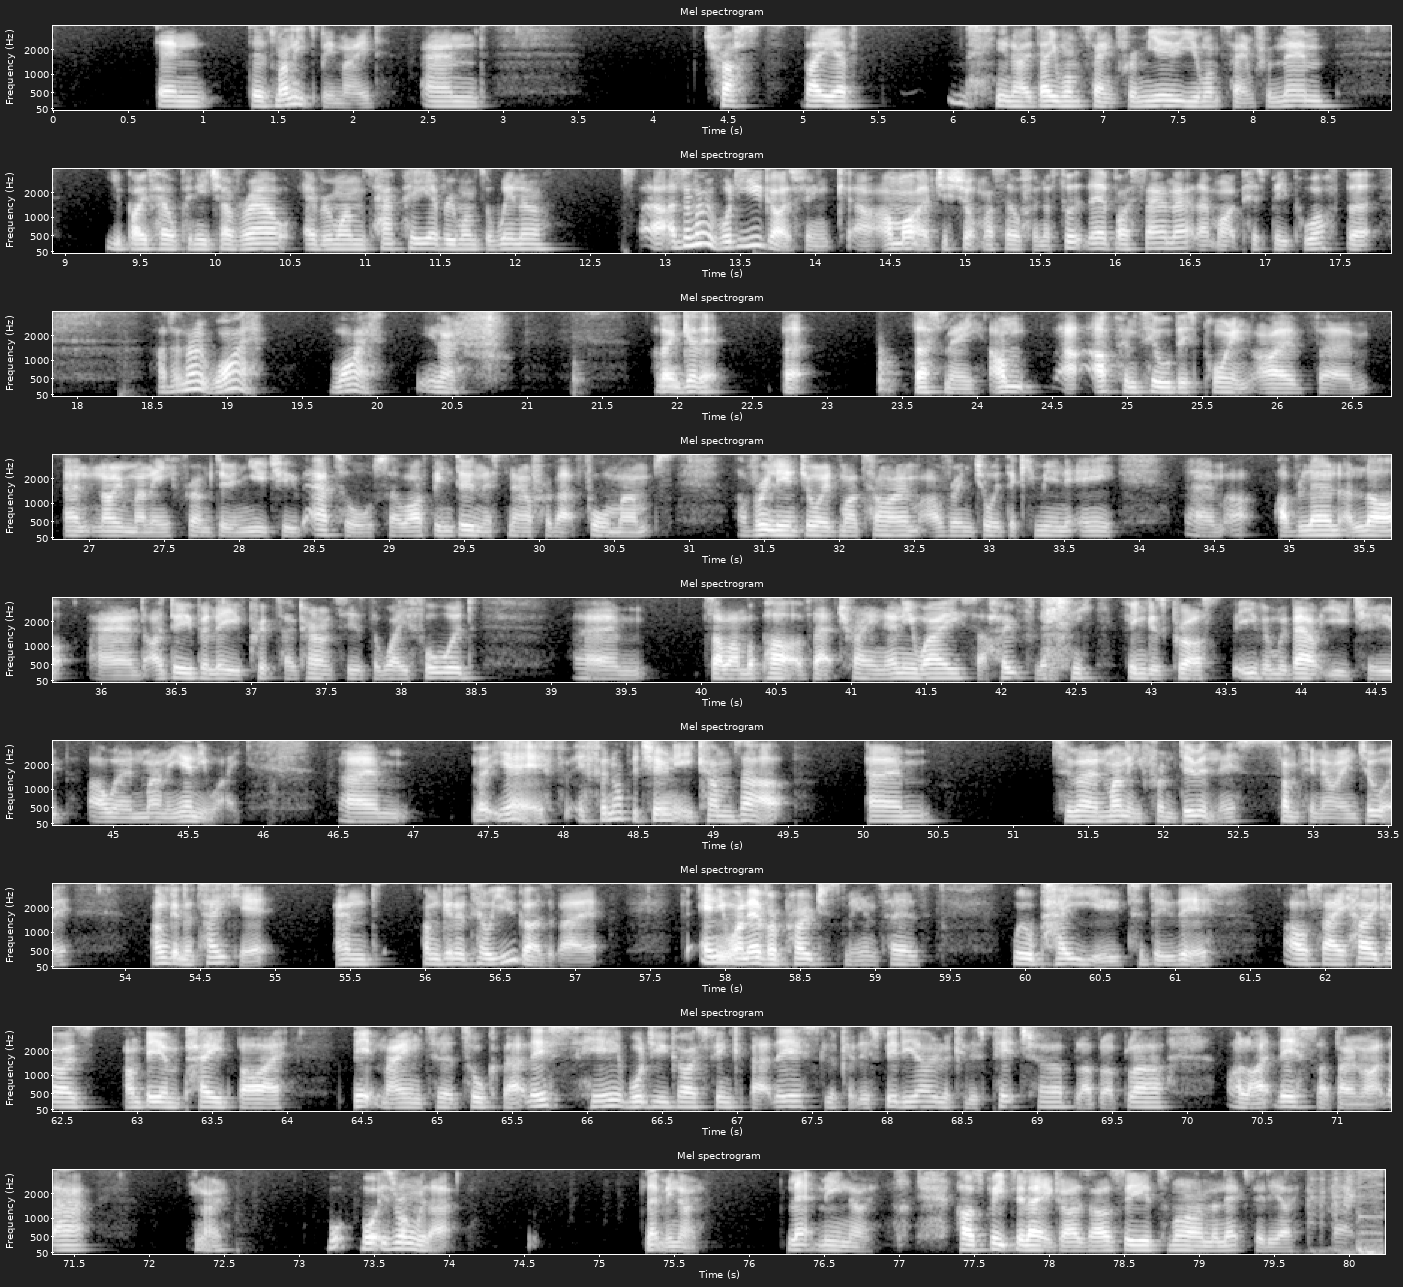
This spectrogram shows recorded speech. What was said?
then there's money to be made. And trust, they have you know, they want something from you, you want something from them. You're both helping each other out. Everyone's happy. Everyone's a winner. I don't know. What do you guys think? I might have just shot myself in the foot there by saying that. That might piss people off, but I don't know why. Why? You know, I don't get it. But that's me. I'm up until this point. I've um, earned no money from doing YouTube at all. So I've been doing this now for about four months. I've really enjoyed my time. I've enjoyed the community. Um, I've learned a lot, and I do believe cryptocurrency is the way forward. Um, so I'm a part of that train anyway. So hopefully, fingers crossed, even without YouTube, I'll earn money anyway. Um, but yeah, if if an opportunity comes up um, to earn money from doing this, something I enjoy, I'm going to take it, and I'm going to tell you guys about it. If anyone ever approaches me and says, "We'll pay you to do this," I'll say, "Hi guys, I'm being paid by." Bitmain to talk about this here. What do you guys think about this? Look at this video, look at this picture, blah, blah, blah. I like this, I don't like that. You know, what, what is wrong with that? Let me know. Let me know. I'll speak to you later, guys. I'll see you tomorrow on the next video. Bye.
